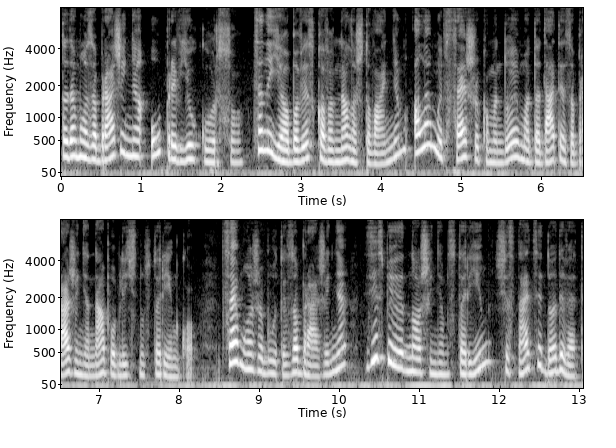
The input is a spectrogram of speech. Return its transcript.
Додамо зображення у прев'ю курсу. Це не є обов'язковим налаштуванням, але ми все ж рекомендуємо додати зображення на публічну сторінку. Це може бути зображення зі співвідношенням сторін 16 до 9.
